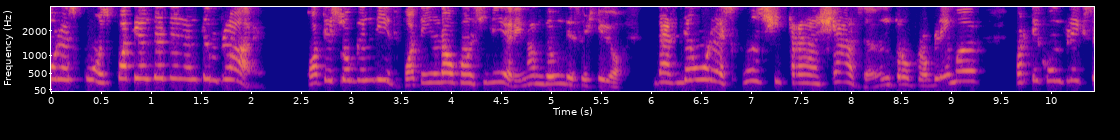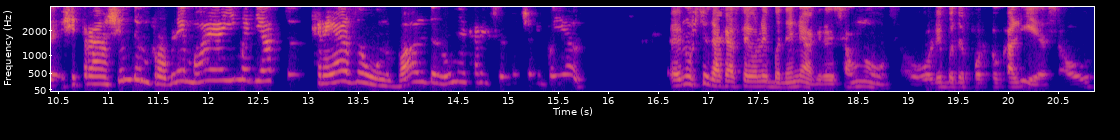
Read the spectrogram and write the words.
un răspuns. Poate el dă din întâmplare. Poate s-o gândit, poate îl dau consilieri, n-am de unde să știu eu. Dar îți dă un răspuns și tranșează într-o problemă foarte complexă și tranșând în problema aia, imediat creează un val de lume care se duce după el. Nu știu dacă asta e o lebă de neagră sau nu, sau o lebă de portocalie sau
